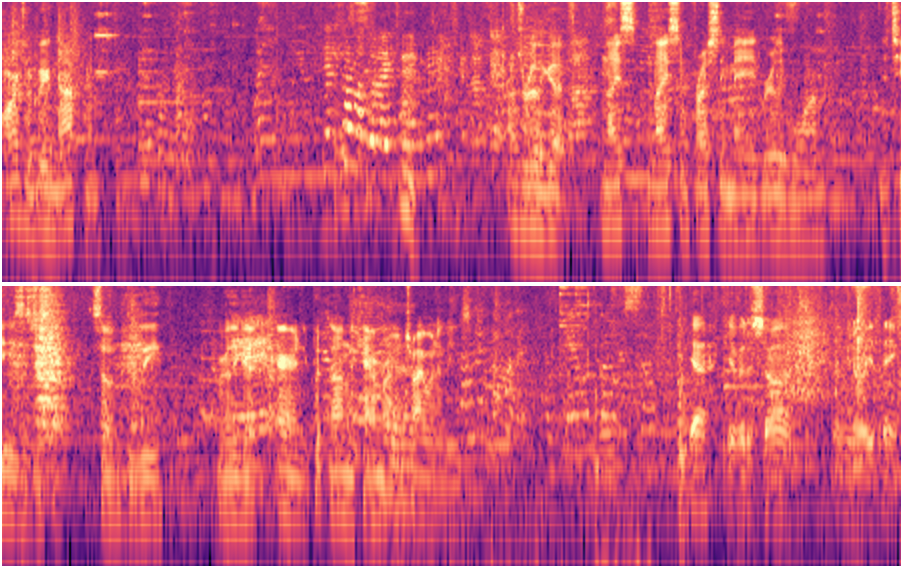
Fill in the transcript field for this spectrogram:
Oh, it's a big napkin. That was really good. Nice, nice and freshly made, really warm. The cheese is just so gooey, really good. Aaron, you put it on the camera and try one of these. Yeah, give it a shot. Let me know what you think.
